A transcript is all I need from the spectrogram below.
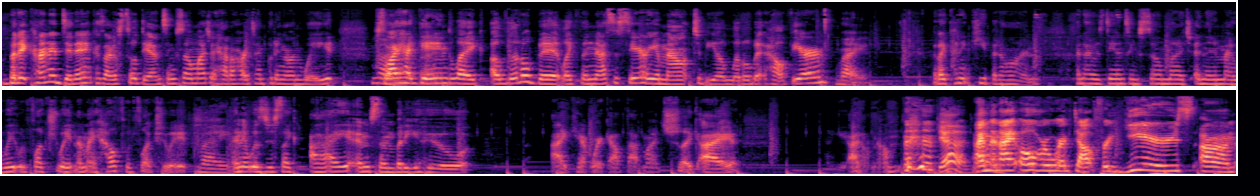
but it kind of didn't because i was still dancing so much i had a hard time putting on weight right, so i had gained like a little bit like the necessary amount to be a little bit healthier right but i couldn't keep it on and i was dancing so much and then my weight would fluctuate and then my health would fluctuate. Right. And it was just like i am somebody who i can't work out that much. Like i I don't know. Yeah. No. I mean, I overworked out for years. Um,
